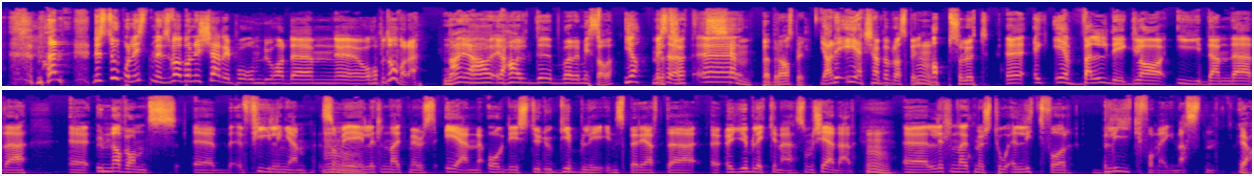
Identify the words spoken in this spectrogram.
Men det sto på listen min, så var jeg bare nysgjerrig på om du hadde øh, hoppet over det. Nei, jeg har, jeg har det, bare missa det. Ja, Rett og slett. Eh, Kjempebra spill. Ja, det er et kjempebra spill. Absolutt. Eh, jeg er veldig glad i den der eh, undervannsfeelingen som mm. i Little Nightmares 1, og de Studio Ghibli-inspirerte eh, øyeblikkene som skjer der. Eh, Little Nightmares 2 er litt for bleak for meg, nesten. Ja.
